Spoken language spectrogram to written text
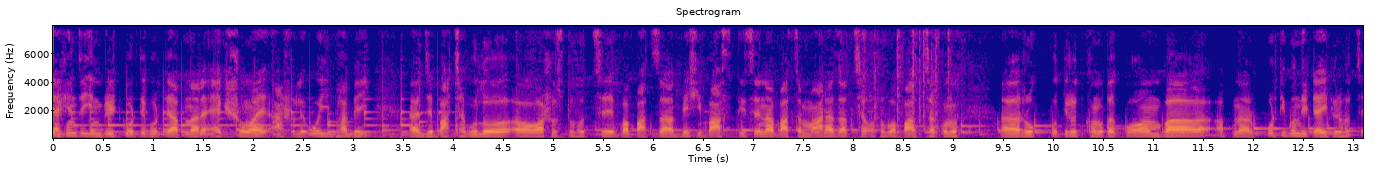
দেখেন যে ইনব্রিড করতে করতে আপনার এক সময় আসলে ওইভাবেই যে বাচ্চাগুলো অসুস্থ হচ্ছে বা বাচ্চা বেশি বাঁচতেছে না, বাচ্চা মারা যাচ্ছে অথবা বাচ্চা কোনো রোগ প্রতিরোধ ক্ষমতা কম বা আপনার প্রতিবন্ধী টাইপের হচ্ছে,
